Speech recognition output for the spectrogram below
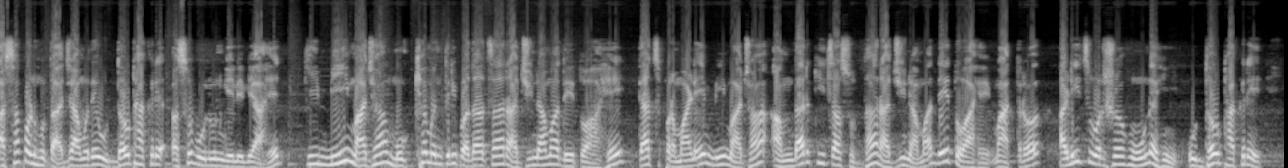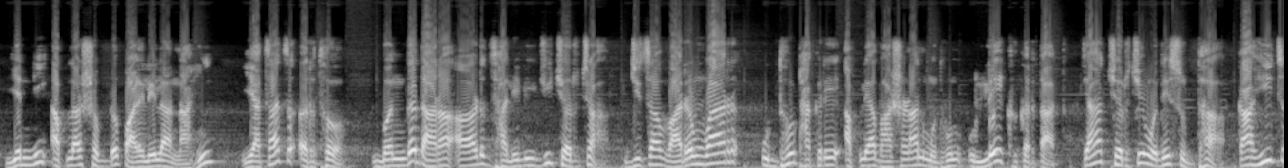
असा पण होता ज्यामध्ये उद्धव ठाकरे असं बोलून गेलेले आहेत की मी माझ्या मुख्यमंत्री पदाचा राजीनामा देतो आहे त्याचप्रमाणे मी माझ्या आमदारकीचा सुद्धा राजीनामा देतो आहे. मात्र अडीच वर्ष होऊनही उद्धव ठाकरे यांनी आपला शब्द पाळलेला नाही याचाच अर्थ बंद दाराआड झालेली जी चर्चा जिचा वारंवार उद्धव ठाकरे आपल्या भाषणांमधून उल्लेख करतात त्या चर्चेमध्ये सुद्धा काहीच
